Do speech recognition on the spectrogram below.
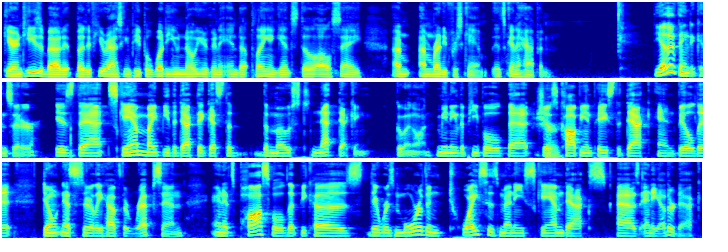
guarantees about it but if you're asking people what do you know you're going to end up playing against? they'll all say i'm i'm ready for scam. It's going to happen. The other thing to consider is that scam might be the deck that gets the the most net decking going on meaning the people that sure. just copy and paste the deck and build it don't necessarily have the reps in and it's possible that because there was more than twice as many scam decks as any other deck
